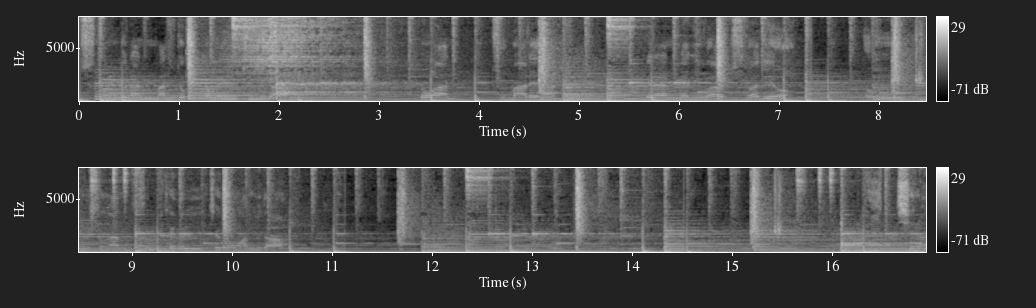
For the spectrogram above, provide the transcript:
충분한 만족감을 줍니다. 또한 주말에는 특별한 메뉴가 추가되어 더욱 풍성한 선택을 제공합니다. 위치는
